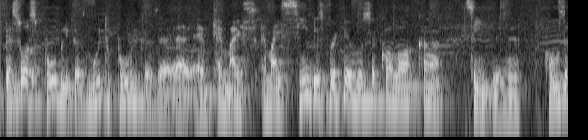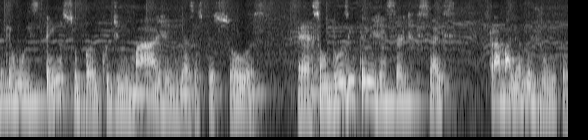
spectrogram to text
pessoas públicas, muito públicas, é, é, é, é, mais, é mais simples porque você coloca simples, né? Como você tem um extenso banco de imagem dessas pessoas, é, são duas inteligências artificiais trabalhando juntas.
